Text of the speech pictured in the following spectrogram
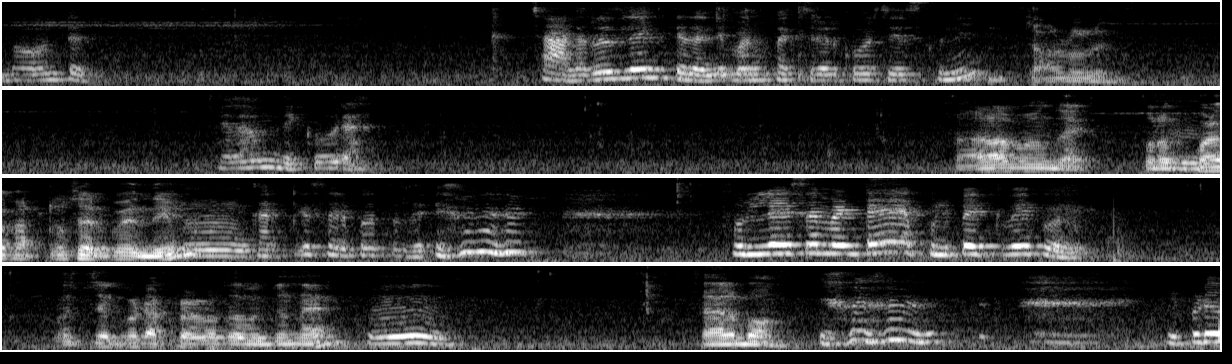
బాగుంటుంది. చాలా రోజులైంది కదండి మనం పచ్చిరొల కూర చేసుకుని. చాలా లేదు ఎలా ఉంది కూర? చాలా బాగుంది. పులుపు కూడా కరెక్ట్గా సరిపోయింది. కరెక్ట్గా సరిపోతుంది. ఫుల్ వేసామంటే పులుపు ఎక్కువైపోను. వచ్చే కూడా అక్కడ తగ్గుతున్నాయి. చాలా బాగుంది. ఇప్పుడు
